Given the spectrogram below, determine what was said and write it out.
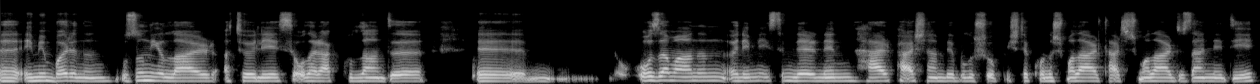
Emin Barın'ın uzun yıllar atölyesi olarak kullandığı o zamanın önemli isimlerinin her perşembe buluşup işte konuşmalar, tartışmalar düzenlediği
